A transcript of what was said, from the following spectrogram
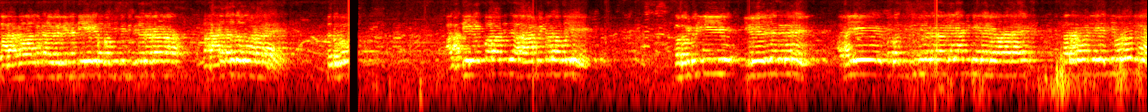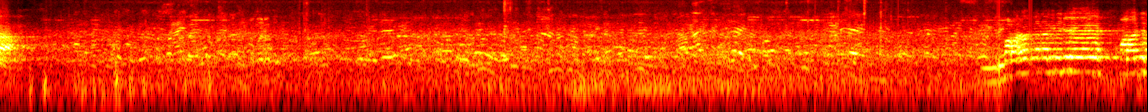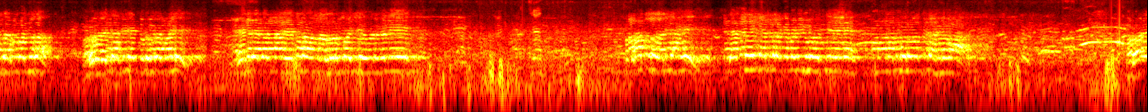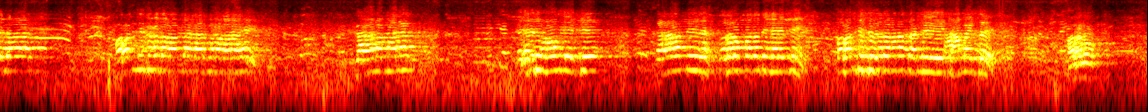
Hello काय नदी एक बक्षीस वितरण होणार आहे. सर्व अगदी एक पाच ते दहा मिनिटामध्ये कमिटी नियोजन करेल आणि बक्षीस वितरण या ठिकाणी होणार आहे. सर्वांनी याची नोंद घ्या. माजी सरपंच रोहिदाचे तुकडे पाटील यांच्याकडनं एकावन्न हजार वर्गणी प्राप्त झाली आहे. त्याचंही केंद्र कमिटी होते. मनपूर्वक धन्यवाद आपला कार्यक्रम होणार आहे. गाणं मालक याची नोंद घ्यायची. गावातील सर्व मदतीने बक्षीस वितरणासाठी थांबायचंय. हॅलो.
